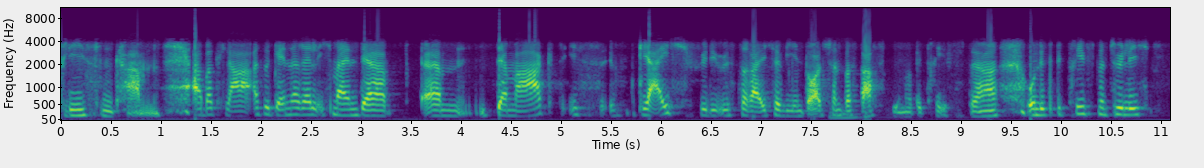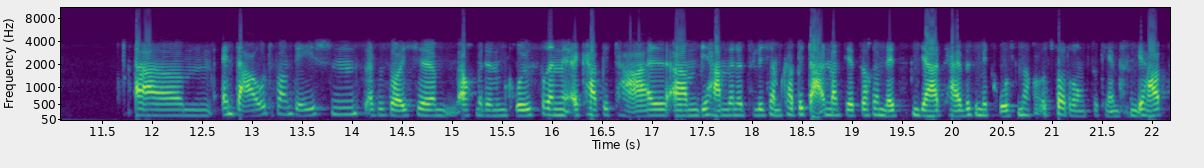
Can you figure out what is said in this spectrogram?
fließen kann. Aber klar, also generell, ich meine, der ähm, der Markt ist gleich für die Österreicher wie in Deutschland, was das Thema betrifft. Ja. Und es betrifft natürlich ähm, Endowed Foundations, also solche auch mit einem größeren äh, Kapital. Ähm, die haben dann natürlich am Kapitalmarkt jetzt auch im letzten Jahr teilweise mit großen Herausforderungen zu kämpfen gehabt.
